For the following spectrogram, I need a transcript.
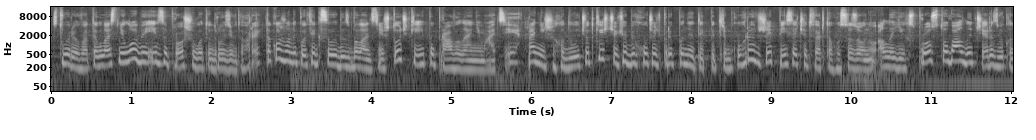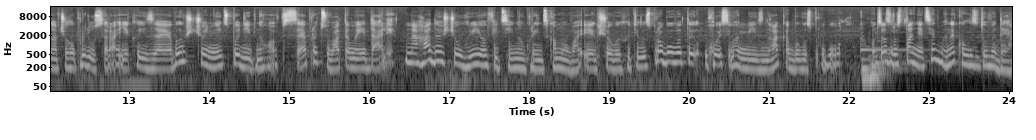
створювати власні лобі і запрошувати друзів до гри. Також вони пофіксили дисбалансні штучки і поправили анімації. Раніше ходили чутки, що Юбі хочуть припинити підтримку гри вже після четвертого сезону, але їх спростували через виконавчого продюсера, який заявив, що ніц подібного все працюватиме і далі. Нагадую, що у грі офіційна українська мова, і якщо ви хотіли спробувати, ось вам мій знак, аби ви спробували. Оце зростання цін мене колись доведе.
